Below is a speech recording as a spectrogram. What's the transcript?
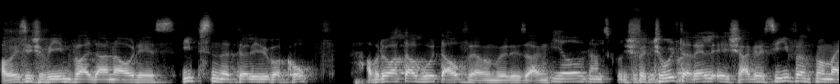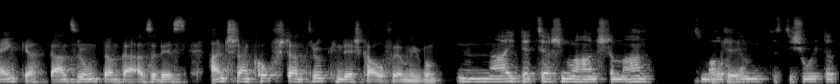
Aber es ist auf jeden Fall dann auch das Gipsen natürlich über Kopf. Aber dort auch gut aufwärmen, würde ich sagen. Ja, ganz gut. Ist für die Schulter ist aggressiver, als man meint. Gell? Ganz runter. Und ga- also das Handstand, Kopfstand drücken, das ist keine Aufwärmübung. Nein, ich hätte zuerst nur Handstand machen, zum Okay. Aufwärmen, dass die Schulter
